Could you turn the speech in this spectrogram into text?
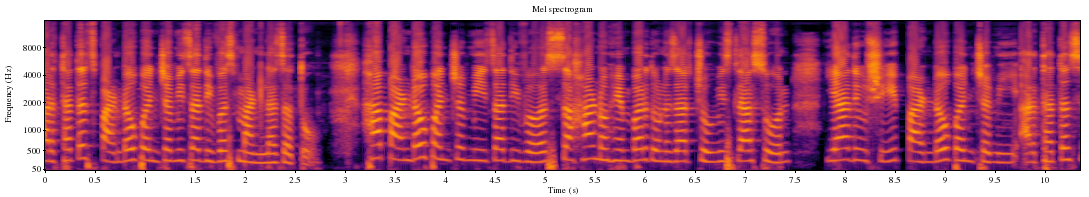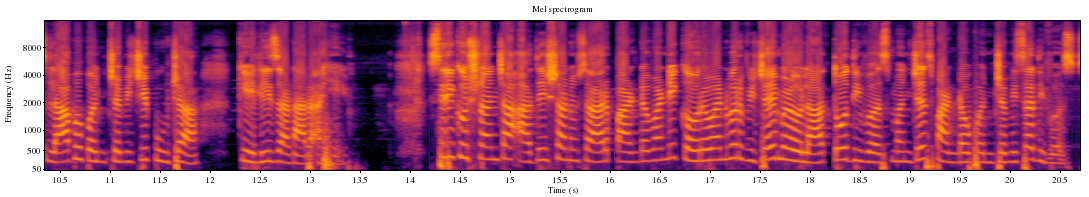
अर्थातच पांडव पंचमीचा दिवस मानला जातो. हा पांडव पंचमीचा दिवस सहा नोव्हेंबर दोन हजार चोवीसला असून या दिवशी पांडव पंचमी अर्थातच लाभ पंचमीची पूजा केली जाणार आहे. श्रीकृष्णांच्या आदेशानुसार पांडवांनी कौरवांवर विजय मिळवला तो दिवस म्हणजेच पांडव पंचमीचा दिवस.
